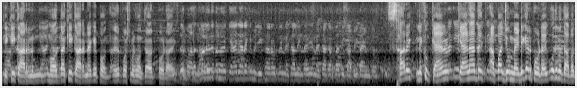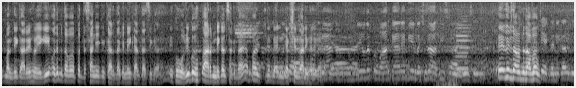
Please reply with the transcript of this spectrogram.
ਕਿ ਕੀ ਕਾਰਨ? ਮੌਤ ਦਾ ਕੀ ਕਾਰਨ ਹੈ ਕਿ ਪੋਸਟਮਾਰਟਮ ਹੋਣ ਤੇ ਰਿਪੋਰਟ ਆਏਗੀ? ਮਾਲਕ ਦੇ ਵੱਲੋਂ ਇਹ ਕਿਹਾ ਜਾ ਰਿਹਾ ਕਿ ਮਜੀਠਾ ਰੋਡ ਤੇ ਨਸ਼ਾ ਲੈਂਦਾ ਸੀ ਨਸ਼ਾ ਕਰਦਾ ਸੀ ਕਾਫੀ ਟਾਈਮ ਤੋਂ। ਸਾਰੇ ਲਿਖੋ ਕਹਿਣ ਕਹਿਣਾ ਤੇ ਆਪਾਂ ਜੋ ਮੈਡੀਕਲ ਰਿਪੋਰਟ ਆਏਗੀ ਉਹਦੇ ਮੁਤਾਬਕ ਬੰਦੀ ਕਾਰਵਾਈ ਹੋਏਗੀ ਉਹਦੇ ਮੁਤਾਬਕ ਆਪਾਂ ਦੱਸਾਂਗੇ ਕਿ ਕਰਦਾ ਕਿ ਨਹੀਂ ਕਰਦਾ ਸੀਗਾ। ਇੱਕ ਹੋਰ ਵੀ ਕੋਈ ਕਾਰਨ ਨਿਕਲ ਸਕਦਾ ਹੈ ਆਪਾਂ ਇੰਜੈਕਸ਼ਨ ਬਾਰੇ ਕਰਾਂਗੇ। ਉਹਦੇ ਪਰਿਵਾਰ ਕਹਿ ਰਿਹਾ ਕਿ ਇਹ ਨਸ਼ੇ ਦਾ ਆਦੀ ਸੀ ਇਹਦੇ ਮੁਤਾਬਕ ਝੇਗ ਨਿਕਲਦੀ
